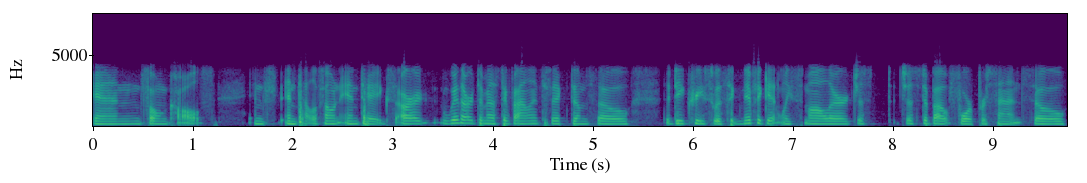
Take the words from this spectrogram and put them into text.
in phone calls in, in telephone intakes. Our, with our domestic violence victims, though, the decrease was significantly smaller, just just about four percent. So.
